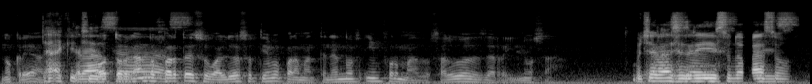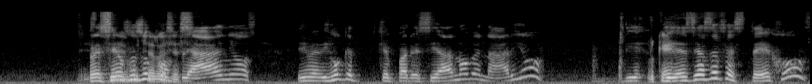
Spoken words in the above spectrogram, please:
No creas. Ah, Gracias. Otorgando parte de su valioso tiempo para mantenernos informados. Saludos desde Reynosa. Muchas gracias, Gris. Un abrazo. Gris. Este, Recién fue su gracias. cumpleaños y me dijo que, que parecía novenario. Die- ¿Por qué? Diez días de festejos.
